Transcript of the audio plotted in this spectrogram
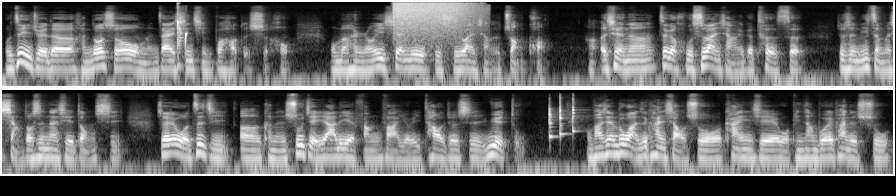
我自己觉得，很多时候我们在心情不好的时候，我们很容易陷入胡思乱想的状况啊。而且呢，这个胡思乱想有一个特色，就是你怎么想都是那些东西。所以我自己呃，可能纾解压力的方法有一套，就是阅读。我发现不管是看小说，看一些我平常不会看的书，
